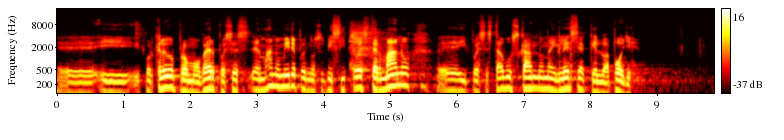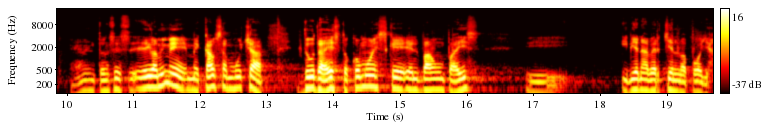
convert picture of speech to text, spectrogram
Eh, ¿Y por qué le digo promover? Pues es, hermano, mire, pues nos visitó este hermano eh, y pues está buscando una iglesia que lo apoye. Entonces, digo, a mí me, me, causa mucha duda esto, ¿cómo es que él va a un país y, y viene a ver quién lo apoya?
